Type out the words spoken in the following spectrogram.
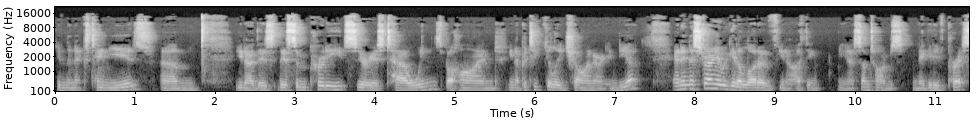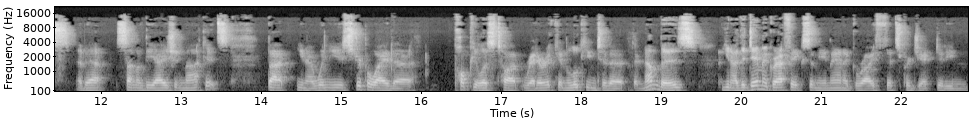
in the next ten years. Um, you know, there's there's some pretty serious tailwinds behind, you know, particularly China and India. And in Australia, we get a lot of, you know, I think, you know, sometimes negative press about some of the Asian markets. But you know, when you strip away the populist type rhetoric and look into the, the numbers, you know, the demographics and the amount of growth that's projected in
